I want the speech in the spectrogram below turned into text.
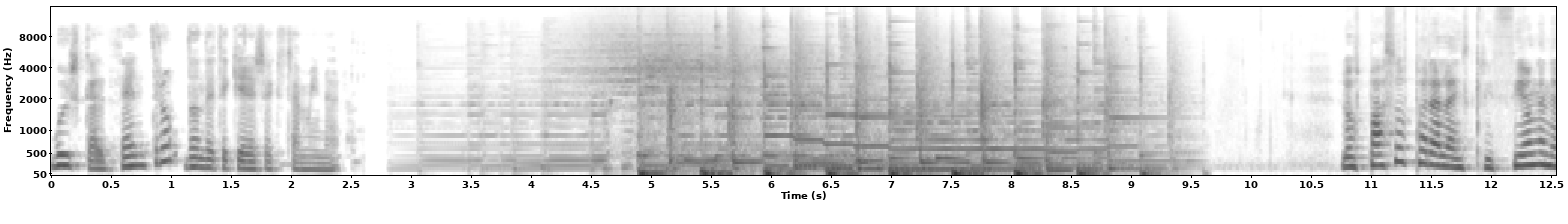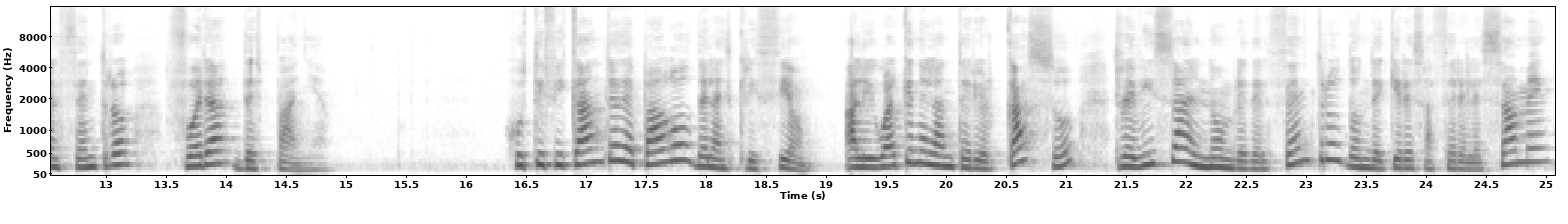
Busca el centro donde te quieres examinar. Los pasos para la inscripción en el centro fuera de España. Justificante de pago de la inscripción. Al igual que en el anterior caso, revisa el nombre del centro donde quieres hacer el examen,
